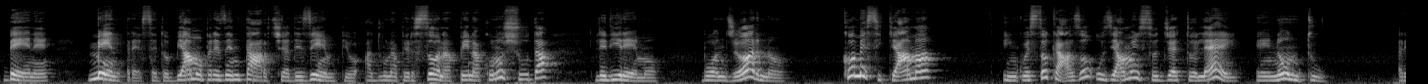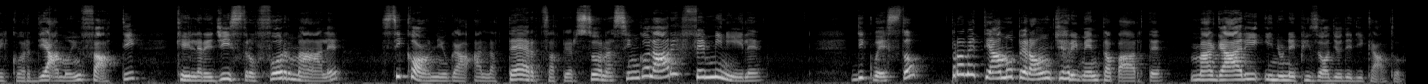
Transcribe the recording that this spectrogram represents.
Bene, Mentre se dobbiamo presentarci ad esempio ad una persona appena conosciuta, le diremo Buongiorno, come si chiama? In questo caso usiamo il soggetto lei e non tu. Ricordiamo infatti che il registro formale si coniuga alla terza persona singolare femminile. Di questo promettiamo però un chiarimento a parte, magari in un episodio dedicato.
